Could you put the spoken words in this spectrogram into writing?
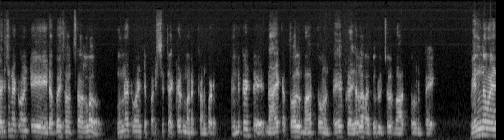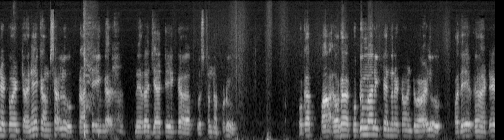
గడిచినటువంటి డెబ్బై సంవత్సరాల్లో ఉన్నటువంటి పరిస్థితి ఎక్కడ మనకు కనపడదు. ఎందుకంటే నాయకత్వాలు మారుతూ ఉంటాయి ప్రజల అభిరుచులు మారుతూ ఉంటాయి. భిన్నమైనటువంటి అనేక అంశాలు ప్రాంతీయంగా లేదా జాతీయంగా వస్తున్నప్పుడు ఒక పా- ఒక కుటుంబానికి చెందినటువంటి వాళ్ళు పదే అంటే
